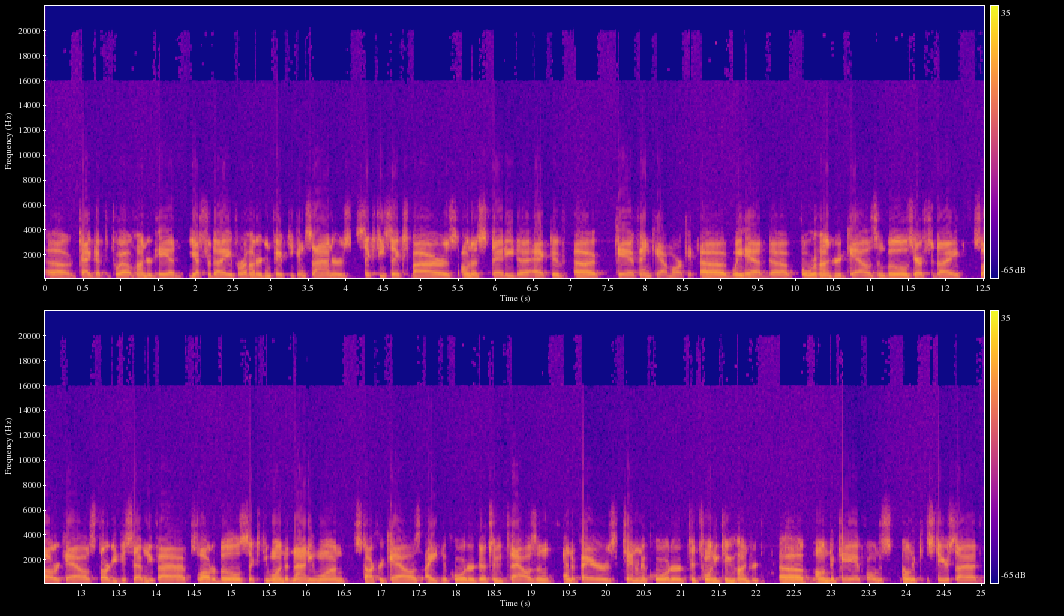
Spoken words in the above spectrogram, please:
uh, tagged up to 1,200 head yesterday for 150 consigners, 66 buyers on a steady to active uh, calf and cow market. Uh, we had uh, 400 cows and bulls yesterday. Slaughter cows 30 to 75, slaughter bulls 61 to 91, stocker cows 8 and a quarter to 2,000, and the pairs 10 and a quarter to 2,200. Uh, on the calf, on the, on the steer side,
